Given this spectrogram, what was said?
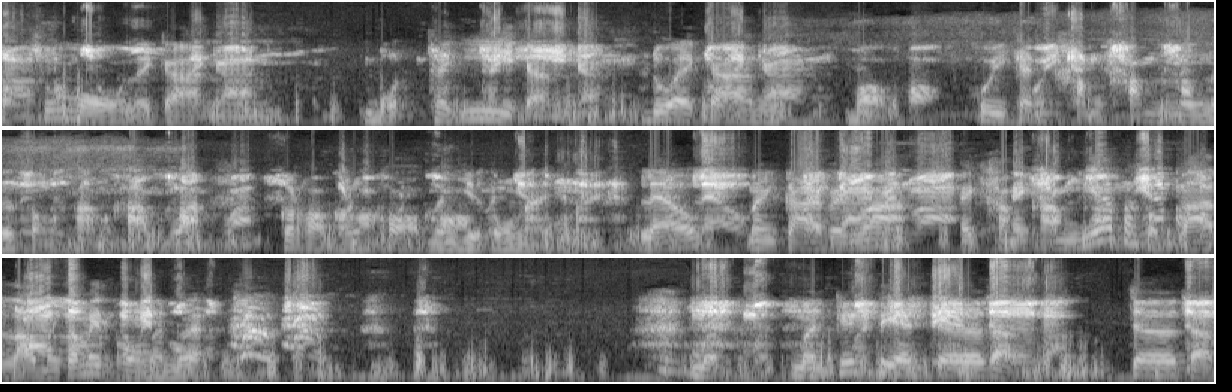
สองชั่วโมงในการบทขยี้กันด้วยการบอกคุยกันคำคำหนึ่งหรือสองสามคำว่ากรอบมันขอบมันอยู่ตรงไหน แล้วมันกลายเป็นว่าไอ้คำคำเนี้ยประสบการณ์เรามันก็ไม่ตรงกันด้วยเหมือนเหมือนคริสเตียนเจอกับเจอกับ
